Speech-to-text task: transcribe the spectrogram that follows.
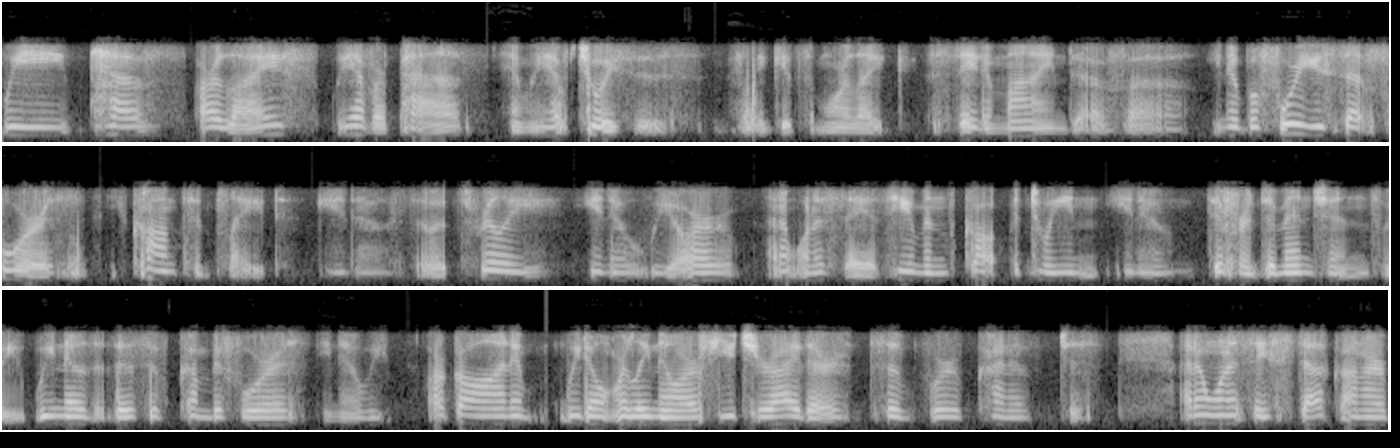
we have our life, we have our path, and we have choices. I think it's more like a state of mind of, uh, you know, before you set forth, you contemplate, you know. So it's really, you know, we are, I don't want to say as humans caught between, you know, different dimensions. We, we know that those have come before us, you know, we are gone and we don't really know our future either. So we're kind of just, I don't want to say stuck on our,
